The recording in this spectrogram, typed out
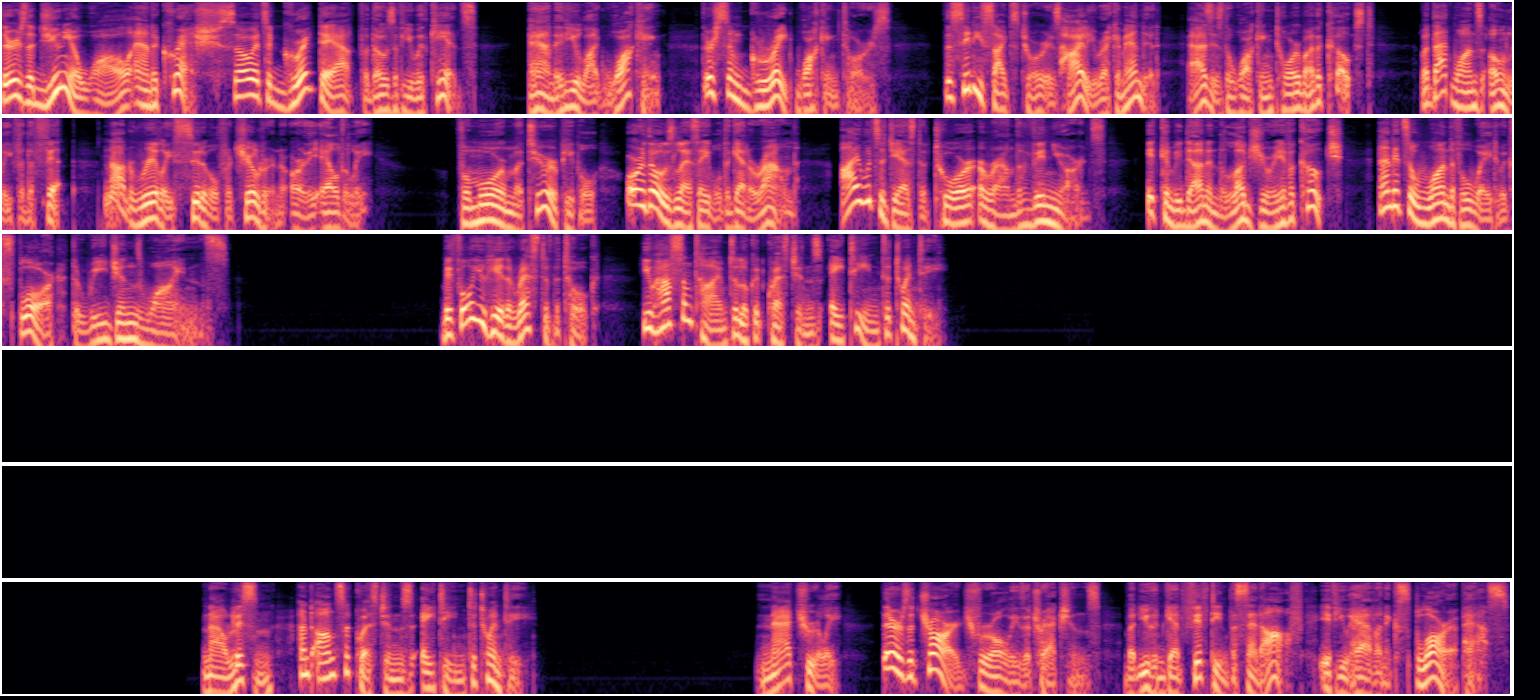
There's a junior wall and a creche, so it's a great day out for those of you with kids. And if you like walking, there's some great walking tours. The City Sights tour is highly recommended, as is the walking tour by the coast. But that one's only for the fit, not really suitable for children or the elderly. For more mature people, or those less able to get around, I would suggest a tour around the vineyards. It can be done in the luxury of a coach, and it's a wonderful way to explore the region's wines. Before you hear the rest of the talk, you have some time to look at questions 18 to 20. Now listen and answer questions 18 to 20. Naturally, there's a charge for all these attractions, but you can get 15% off if you have an Explorer Pass.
